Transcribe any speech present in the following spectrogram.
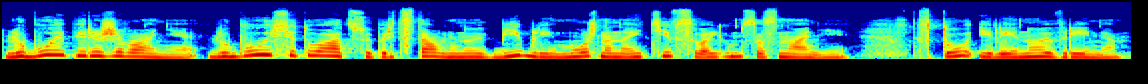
Любое переживание, любую ситуацию, представленную в Библии, можно найти в своем сознании в то или иное время –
